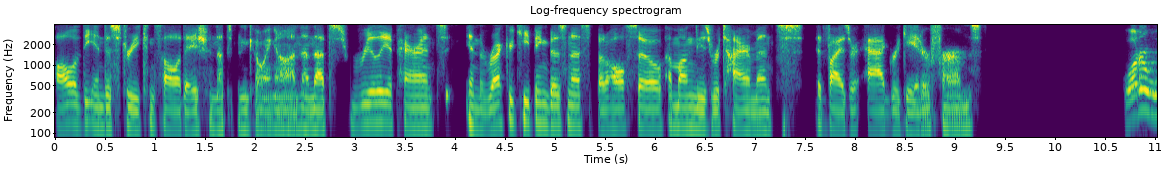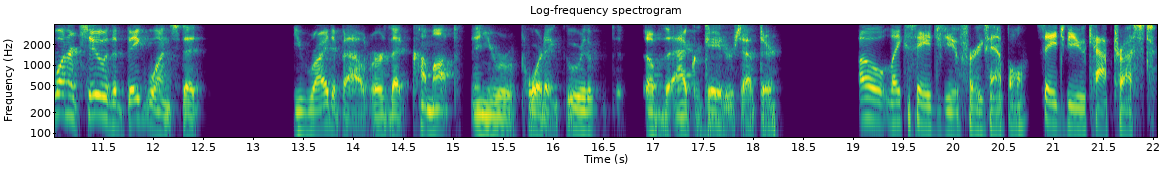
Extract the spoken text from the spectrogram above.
all of the industry consolidation that's been going on. And that's really apparent in the record keeping business, but also among these retirement advisor aggregator firms. What are one or two of the big ones that you write about or that come up in your reporting? Who are the of the aggregators out there? Oh, like SageView, for example. SageView, CapTrust.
